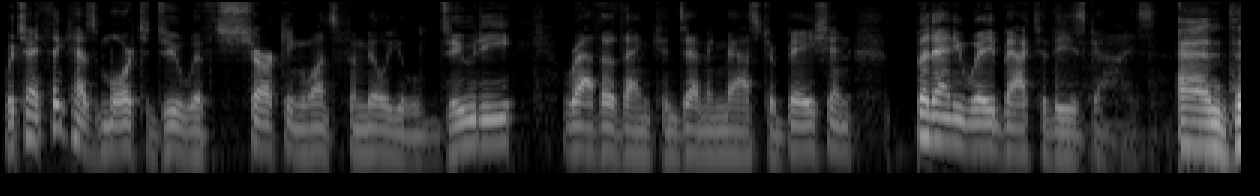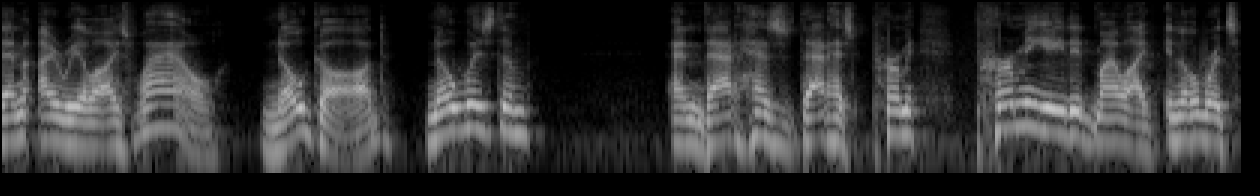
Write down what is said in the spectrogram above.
which I think has more to do with shirking one's familial duty rather than condemning masturbation. But anyway, back to these guys. And then I realized, wow, no God, no wisdom. And that has that has perme- permeated my life. In other words,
